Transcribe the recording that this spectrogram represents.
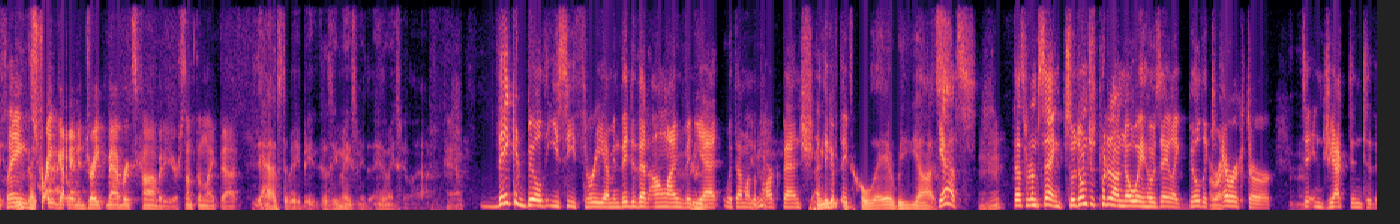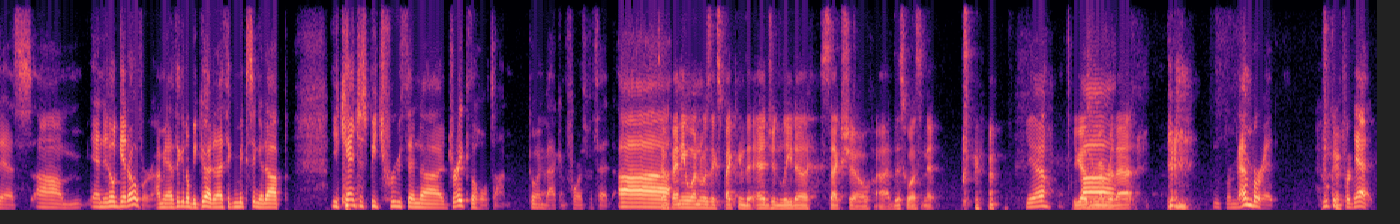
playing the straight guy to Drake Maverick's comedy or something like that. It has to be because he makes me he makes me laugh. Yeah. they could build EC3. I mean, they did that online vignette with them on the Mhm. park bench. I think if they, hilarious. yes, Mhm. that's what I'm saying. So don't just put it on No Way Jose. Like build a All right. character Mhm. to inject into this, um, and it'll get over. I mean, I think it'll be good. And I think mixing it up, you can't just be Truth and uh, Drake the whole time, going Yeah. back and forth with it. So Uh, if anyone was expecting the Edge and Lita sex show, uh, this wasn't it. yeah, You guys Uh, remember that? remember it. Who could forget?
